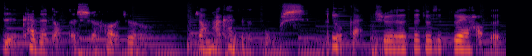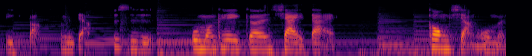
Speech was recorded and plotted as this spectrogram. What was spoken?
字、看得懂的时候，就让他看这个故事，那种感觉。觉得这就是最好的地方。怎么讲？就是我们可以跟下一代共享我们。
